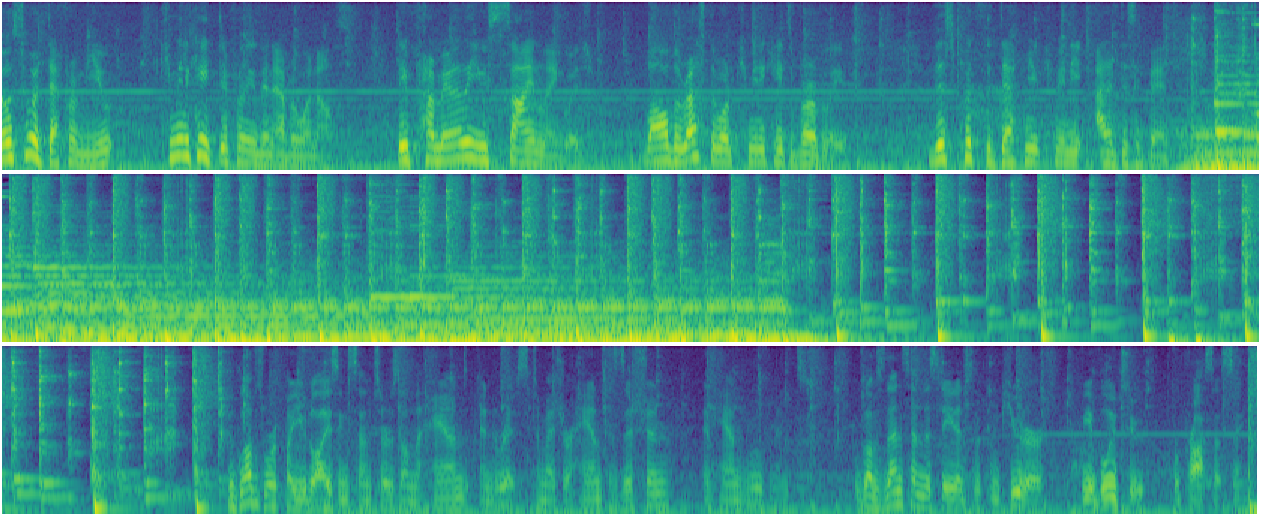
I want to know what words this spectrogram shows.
Those who are deaf or mute communicate differently than everyone else. They primarily use sign language, while the rest of the world communicates verbally. This puts the deaf-mute community at a disadvantage. The gloves work by utilizing sensors on the hand and wrist to measure hand position and hand movement. Gloves then send this data to the computer via Bluetooth for processing.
